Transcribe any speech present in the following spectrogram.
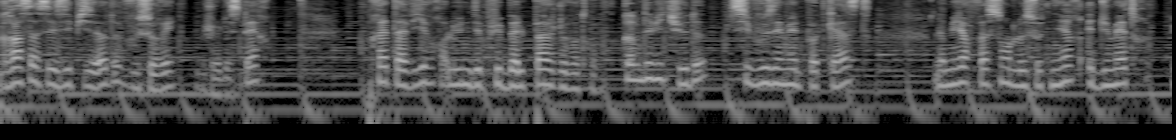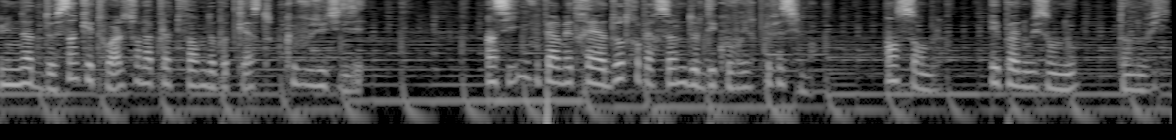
Grâce à ces épisodes, vous serez, je l'espère, prête à vivre l'une des plus belles pages de votre vie. Comme d'habitude, si vous aimez le podcast, la meilleure façon de le soutenir est de mettre une note de 5 étoiles sur la plateforme de podcast que vous utilisez. Ainsi, vous permettrez à d'autres personnes de le découvrir plus facilement. Ensemble, épanouissons-nous dans nos vies.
